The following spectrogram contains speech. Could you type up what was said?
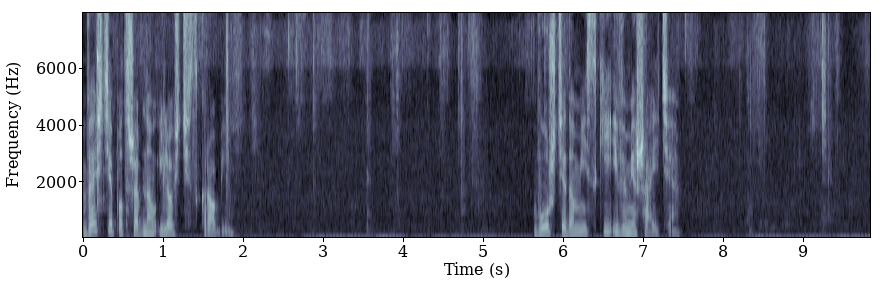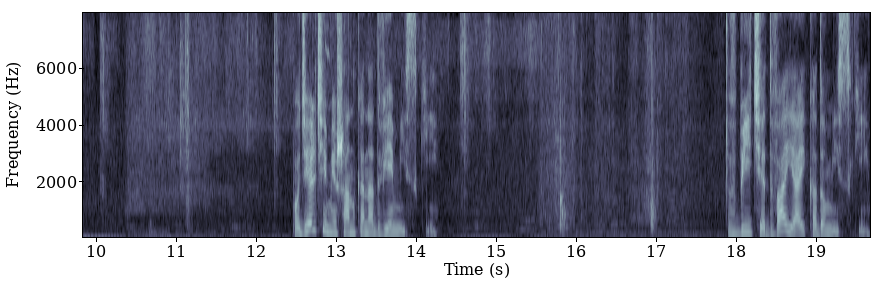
Weźcie potrzebną ilość skrobi. Włóżcie do miski i wymieszajcie. Podzielcie mieszankę na dwie miski. Wbijcie dwa jajka do miski.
